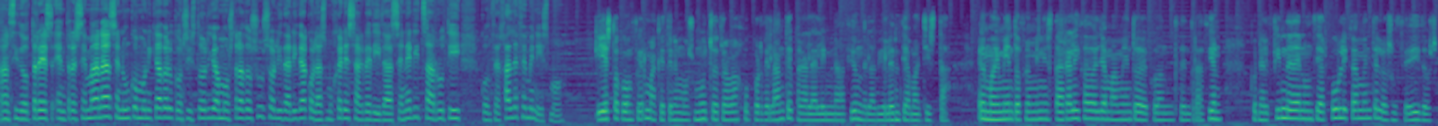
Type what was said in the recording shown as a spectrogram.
Han sido tres en tres semanas. En un comunicado, el consistorio ha mostrado su solidaridad con las mujeres agredidas. En Eritza Ruti, concejal de feminismo. Y esto confirma que tenemos mucho trabajo por delante para la eliminación de la violencia machista. El movimiento feminista ha realizado el llamamiento de concentración con el fin de denunciar públicamente los sucedidos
